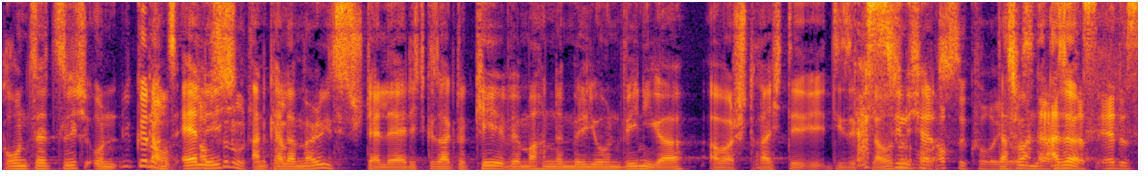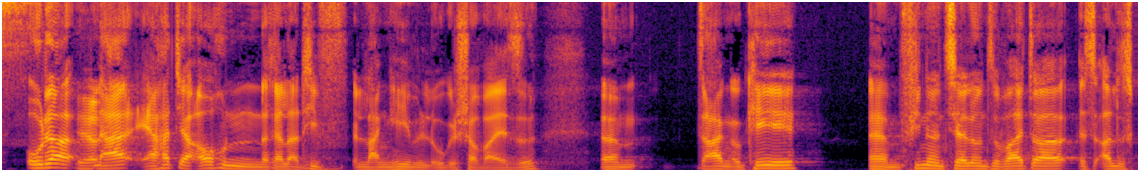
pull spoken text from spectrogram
grundsätzlich. Und Genau, ganz ehrlich, absolut, an ja. Kyler Murrays Stelle hätte ich gesagt, okay, wir machen eine Million weniger, aber streich die, diese Das Klausel finde ich halt raus. auch so kurios, Dass man, ja, also, dass er das- oder, ja. na, er hat ja auch einen relativ langen Hebel, logischerweise. Ähm, sagen, okay, ähm, finanziell und so weiter ist alles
